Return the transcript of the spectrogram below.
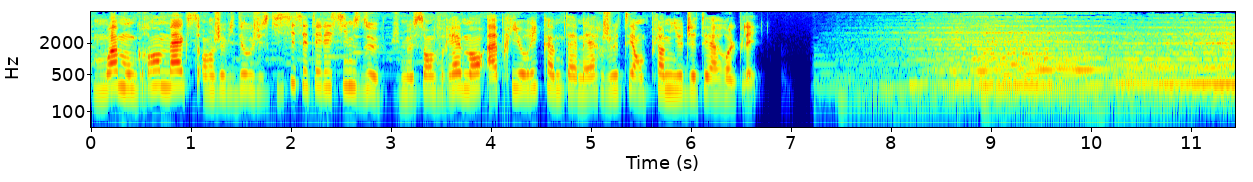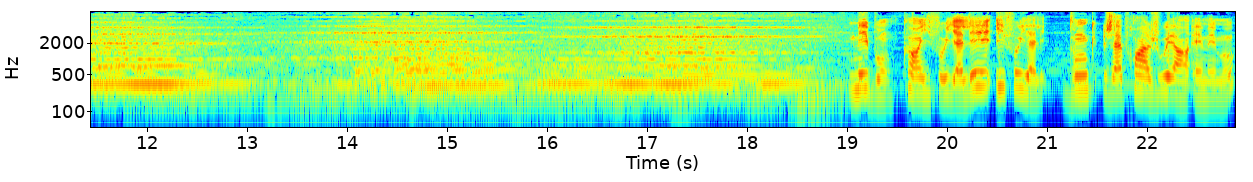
moi, mon grand max en jeu vidéo jusqu'ici, c'était les Sims 2. Je me sens vraiment, a priori, comme ta mère, jetée en plein milieu de GTA roleplay. Mais bon, quand il faut y aller, il faut y aller. Donc j'apprends à jouer à un MMO,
